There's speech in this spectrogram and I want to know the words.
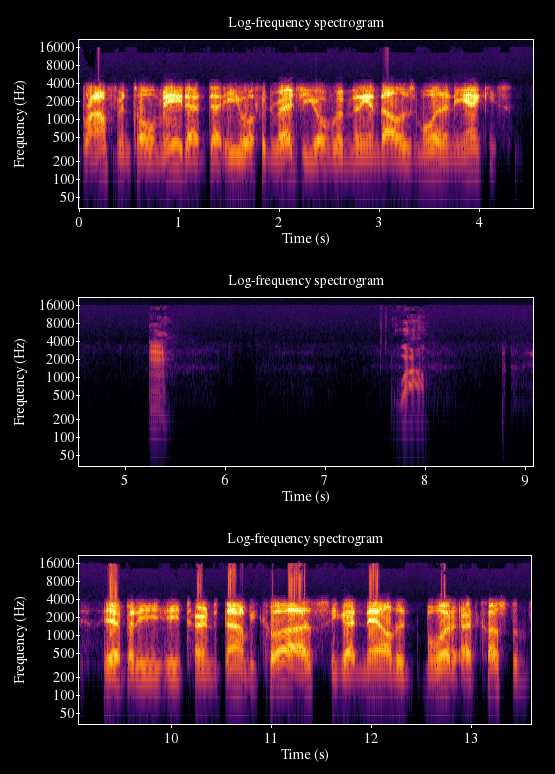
Bronfman told me that that he offered Reggie over a million dollars more than the Yankees. Wow. Yeah, but he he turned it down because he got nailed at border at customs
